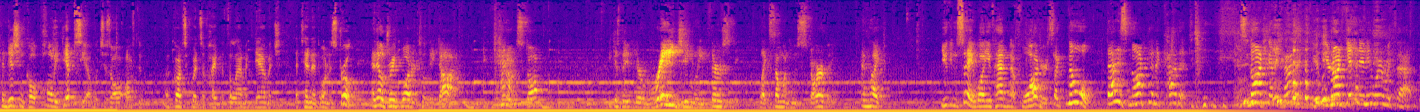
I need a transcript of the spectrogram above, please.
condition called polydipsia, which is often a consequence of hypothalamic damage attendant on a stroke. And they'll drink water till they die You cannot stop them because they, they're ragingly thirsty, like someone who's starving. And like, you can say, well, you've had enough water. It's like, no, that is not going to cut it. It's not going to cut it. You're, not getting anywhere with that.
